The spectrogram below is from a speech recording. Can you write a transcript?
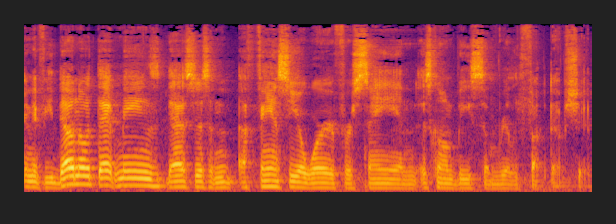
And if you don't know what that means, that's just a, a fancier word for saying it's gonna be some really fucked up shit.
